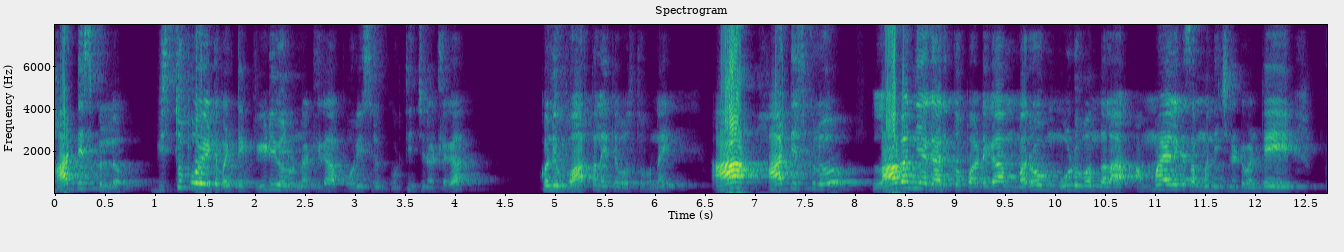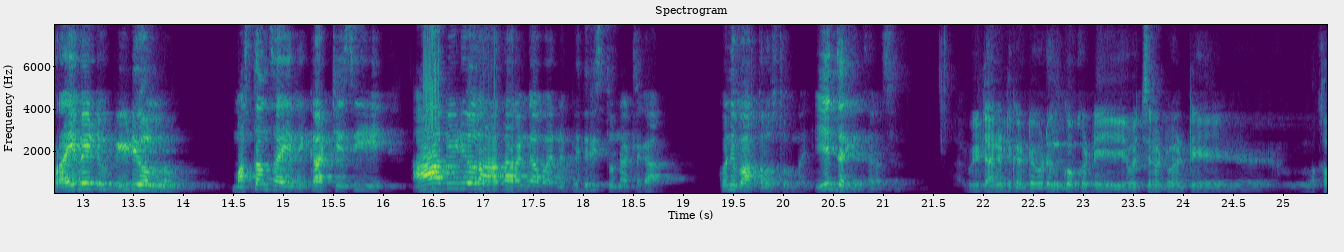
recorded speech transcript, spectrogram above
హార్డ్ డిస్కుల్లో విస్తుపోయేటువంటి వీడియోలు ఉన్నట్లుగా పోలీసులు గుర్తించినట్లుగా కొన్ని వార్తలు అయితే వస్తూ ఉన్నాయి. ఆ హార్డ్ డిస్క్లో లావణ్య గారితో పాటుగా మరో మూడు వందల అమ్మాయిలకు సంబంధించినటువంటి ప్రైవేటు వీడియోలను మస్తాన్ సాయి రికార్డ్ చేసి ఆ వీడియోల ఆధారంగా వారిని బెదిరిస్తున్నట్లుగా కొన్ని వార్తలు వస్తూ ఉన్నాయి. ఏం జరిగింది సార్ అసలు? వీటన్నిటికంటే కూడా ఇంకొకటి వచ్చినటువంటి ఒక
